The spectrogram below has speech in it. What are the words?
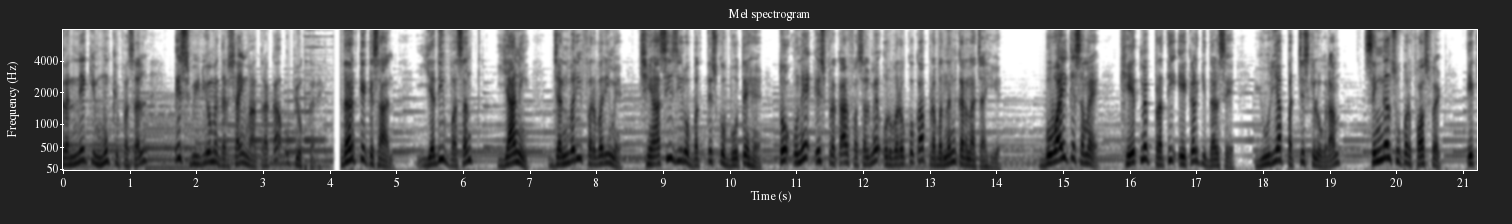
गन्ने की मुख्य फ़सल इस वीडियो में दर्शाई मात्रा का उपयोग करें। विदर्भ के किसान, यदि वसंत, यानी जनवरी फरवरी में छियासी ज़ीरो बत्तीस को बोते हैं तो उन्हें इस प्रकार फ़सल में उर्वरकों का प्रबंधन करना चाहिए। बुवाई के समय खेत में प्रति एकड़ की दर से urea 25 kilogram, single super phosphate एक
